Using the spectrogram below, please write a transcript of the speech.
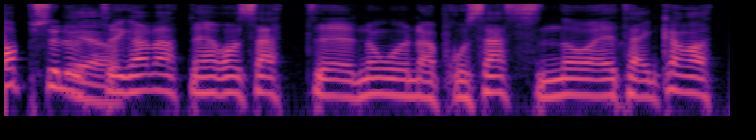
Absolutt. Ja. Jeg har vært nede og sett uh, noe under prosessen, og jeg tenker at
